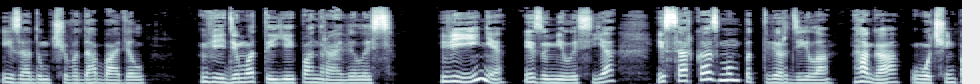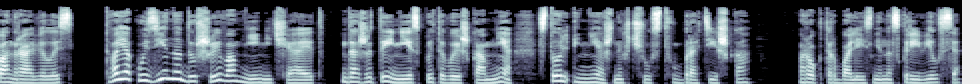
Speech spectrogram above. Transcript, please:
и задумчиво добавил. «Видимо, ты ей понравилась». «Виине?» — изумилась я и с сарказмом подтвердила. «Ага, очень понравилась. Твоя кузина души во мне не чает. Даже ты не испытываешь ко мне столь нежных чувств, братишка». Роктор болезненно скривился,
